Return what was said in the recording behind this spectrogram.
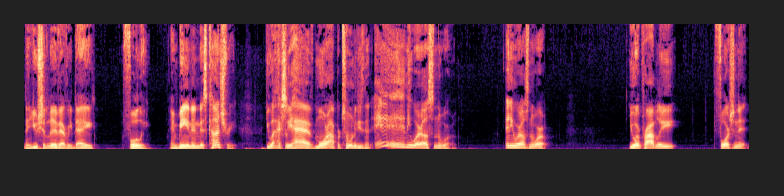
then you should live every day fully. And being in this country, you actually have more opportunities than anywhere else in the world. Anywhere else in the world. You are probably fortunate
